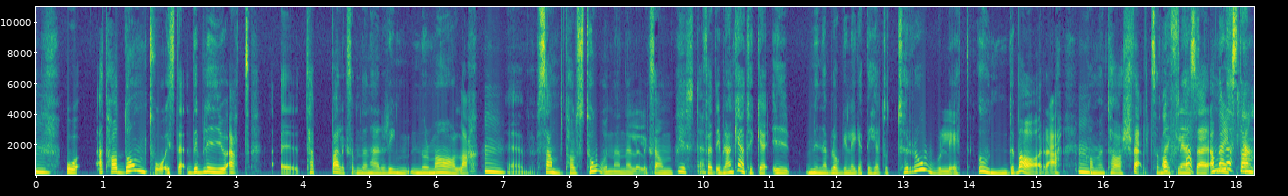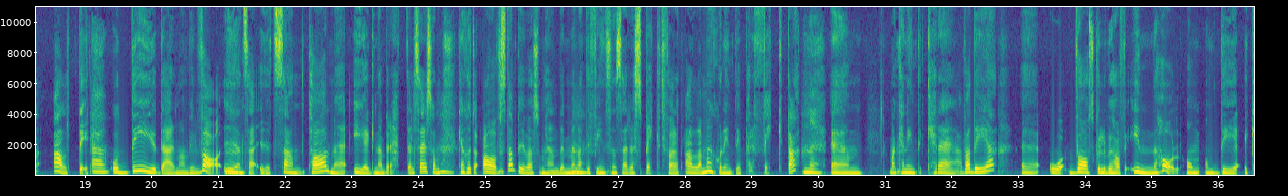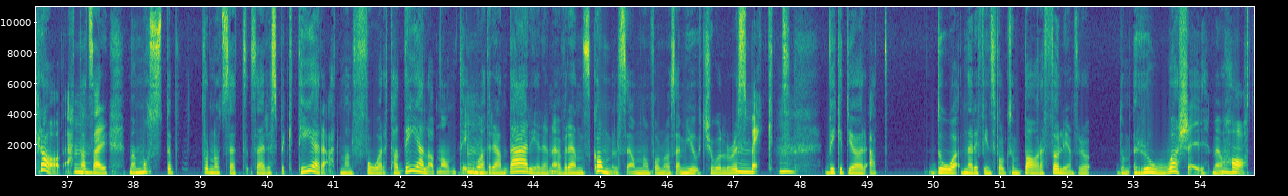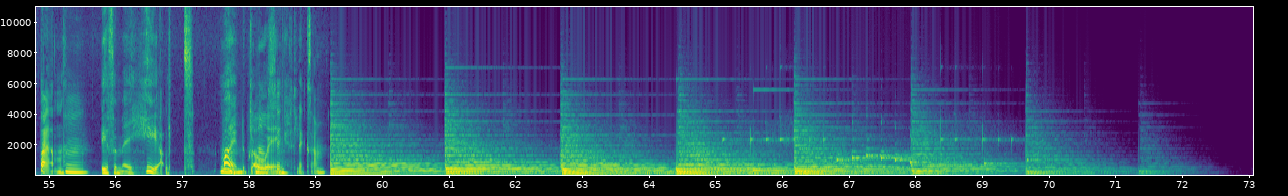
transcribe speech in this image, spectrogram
Och att ha de två istället, det blir ju att eh, tappa liksom den här rim, normala eh, samtalstonen. Eller liksom. För att ibland kan jag tycka i mina blogginlägg att det är helt otroligt underbara kommentarsfält. Som verkligen Oftast, så här, ja, men verkligen. nästan alltid. Ja. Och det är ju där man vill vara. I, en, så här, I ett samtal med egna berättelser som kanske tar avstamp i vad som händer men att det finns en så här respekt för att alla människor inte är perfekta. Ehm, man kan inte kräva det. Eh, och vad skulle vi ha för innehåll om, om det är kravet? Att så här, man måste på något sätt så här, respektera att man får ta del av någonting. Och att redan där är det en överenskommelse om någon form av så här, mutual respect. Vilket gör att då när det finns folk som bara följer en för att de roar sig med att hata en är för mig helt mindblowing. Knasigt, liksom.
